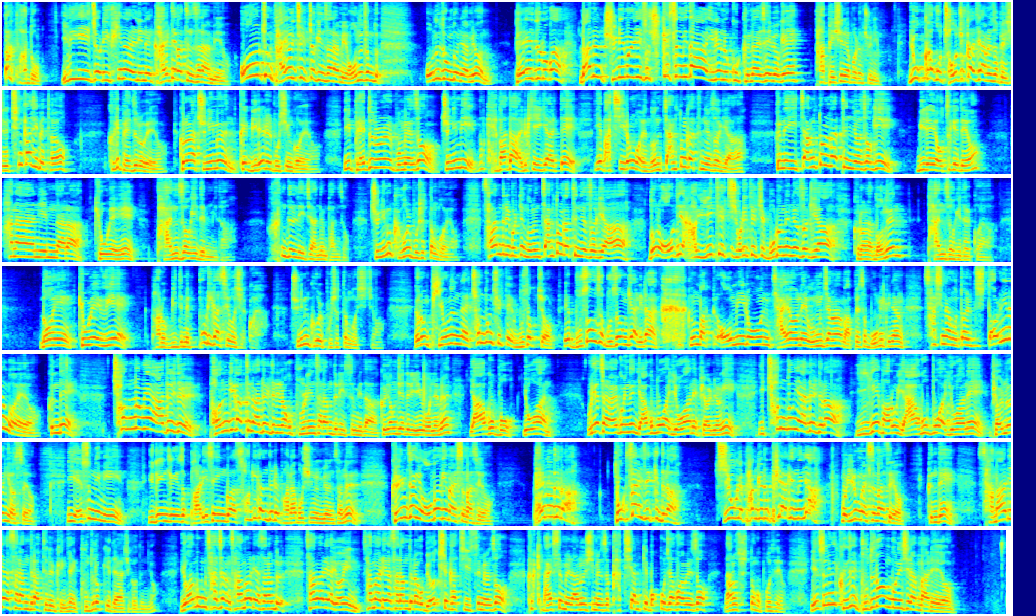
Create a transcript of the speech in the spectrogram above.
딱 봐도 이리저리 휘날리는 갈대 같은 사람이에요. 엄청 다혈질적인 사람이에요. 어느 정도 어느 정도냐면 베드로가 나는 주님을 위해서 죽겠습니다. 이래놓고 그날 새벽에 다 배신해버려 주님. 욕하고 저주까지 하면서 배신해 침까지 뱉어요. 그게 베드로예요. 그러나 주님은 그의 미래를 보신 거예요. 이 베드로를 보면서 주님이 너 개바다 이렇게 얘기할 때 이게 마치 이런 거예요. 넌 짱돌 같은 녀석이야. 근데 이 짱돌 같은 녀석이 미래에 어떻게 돼요? 하나님 나라 교회의 반석이 됩니다. 흔들리지 않는 반석. 주님은 그걸 보셨던 거예요. 사람들이 볼 때 너는 짱돌 같은 녀석이야. 너는 어디 아, 이리 튈지 저리 튈지 모르는 녀석이야. 그러나 너는 반석이 될 거야. 너의 교회 위에 바로 믿음의 뿌리가 세워질 거야. 주님은 그걸 보셨던 것이죠. 여러분 비 오는 날 천둥 칠 때 무섭죠. 이게 무서워서 무서운 게 아니라 그막 어미로운 자연의 웅장함 앞에서 몸이 그냥 사시나무 떨듯이 떨리는 거예요. 근데 천둥의 아들들, 번개 같은 아들들이라고 불린 사람들이 있습니다. 그 형제들이 이름이 뭐냐면 야고보, 요한. 우리가 잘 알고 있는 야고보와 요한의 별명이 이 천둥의 아들들아 이게 바로 야고보와 요한의 별명이었어요. 이 예수님이 유대인 중에서 바리새인과 서기관들을 바라보시면서는 굉장히 엄하게 말씀하세요. 뱀들아, 독사의 새끼들아, 지옥의 판결을 피하겠느냐? 뭐 이런 말씀하세요. 근데 사마리아 사람들한테는 굉장히 부드럽게 대하시거든요. 요한복음 4장 사마리아 사람들, 사마리아 여인, 사마리아 사람들하고 며칠 같이 있으면서 그렇게 말씀을 나누시면서 같이 함께 먹고 자고 하면서 나누셨던 거 보세요. 예수님이 굉장히 부드러운 분이시란 말이에요.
